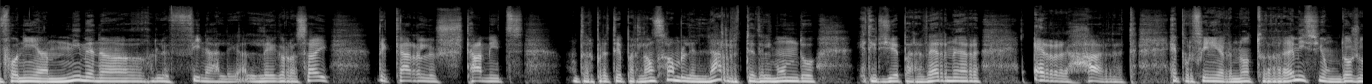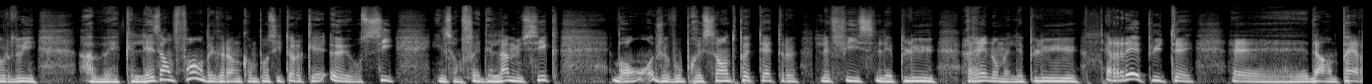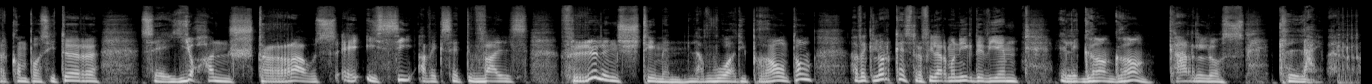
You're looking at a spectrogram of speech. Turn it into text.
Symphonie en mi mineur, le finale allegro assai de Karl Stamitz, interprété par l'ensemble L'Arte del Mondo et dirigé par Werner Erhardt. Et pour finir notre émission d'aujourd'hui avec les enfants de grands compositeurs qui eux aussi, ils ont fait de la musique. Bon, je vous présente peut-être le fils les plus renommés, les plus réputés euh, d'un père compositeur, c'est Johann Strauss. Et ici, avec cette valse Frühlingsstimmen, la voix du printemps, avec l'Orchestre Philharmonique de Vienne et le grand, grand Carlos Kleiber.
